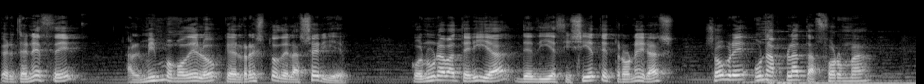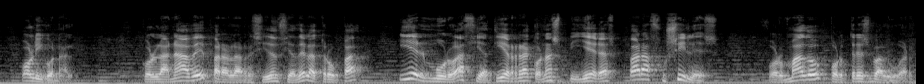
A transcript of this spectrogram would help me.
Pertenece al mismo modelo que el resto de la serie, con una batería de 17 troneras sobre una plataforma poligonal con la nave para la residencia de la tropa y el muro hacia tierra con aspilleras para fusiles, formado por tres baluartes.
